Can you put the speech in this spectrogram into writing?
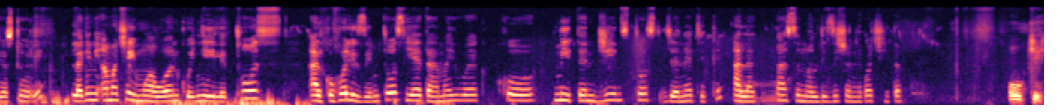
your story lakini amache imwawon kwenye ile tos alcoholism tos yeetab maiwek ko miten genes tos genetic ala personal decision nebo chito Okay.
